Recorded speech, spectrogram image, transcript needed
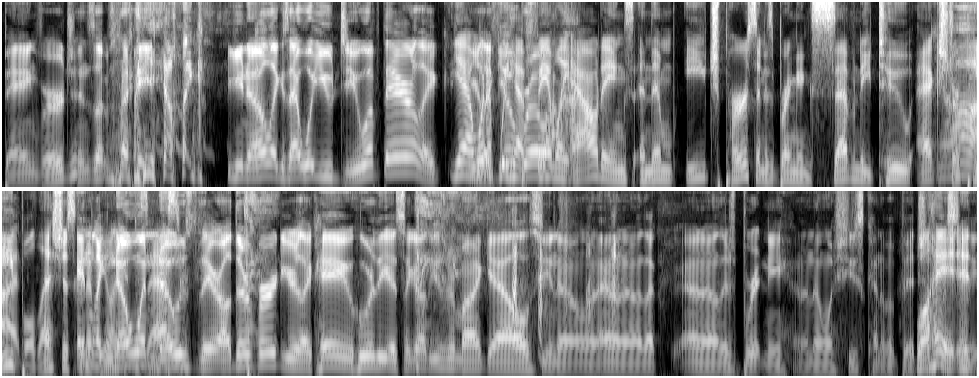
bang virgins up, like, yeah, like you know, like is that what you do up there? Like, Yeah, what like, if we have bro, family I- outings and then each person is bringing 72 extra God. people? That's just going And to be like like no one knows their other vert. You're like, hey, who are these? It's like, oh, these are my gals, you know. And I don't know, like I don't know. There's Brittany. I don't know. She's kind of a bitch. Well, hey, it-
